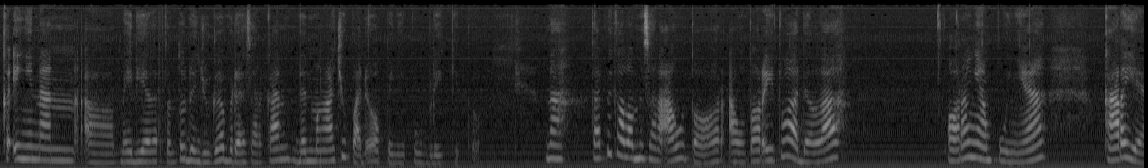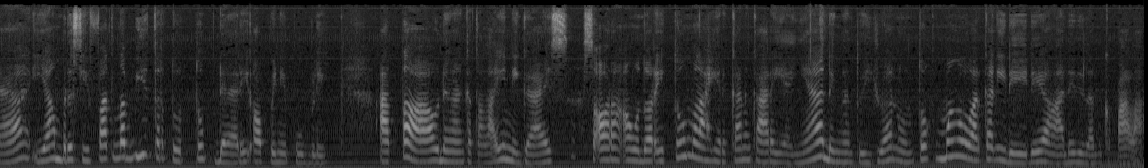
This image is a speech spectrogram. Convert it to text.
keinginan uh, media tertentu dan juga berdasarkan dan mengacu pada opini publik gitu. Nah, tapi kalau misalnya autor, autor itu adalah orang yang punya karya yang bersifat lebih tertutup dari opini publik. Atau dengan kata lain nih guys, seorang author itu melahirkan karyanya dengan tujuan untuk mengeluarkan ide-ide yang ada di dalam kepala.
